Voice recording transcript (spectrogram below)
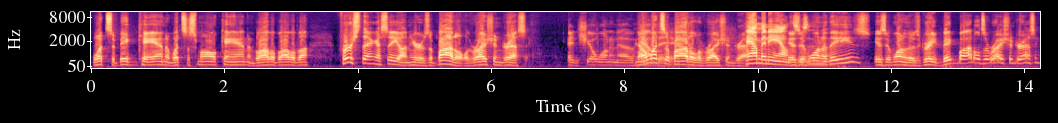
what's a big can and what's a small can and blah, blah, blah, blah, blah. First thing I see on here is a bottle of Russian dressing. And she'll want to know Now, how what's a bottle of Russian dressing? How many ounces? Is it one of these? Is it one of those great big bottles of Russian dressing?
